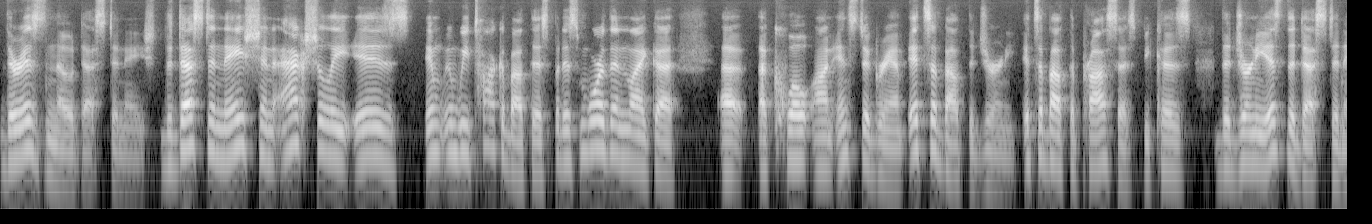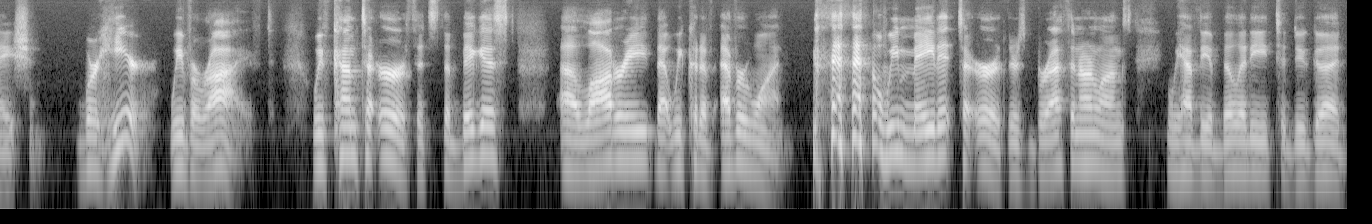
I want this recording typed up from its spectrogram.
There is no destination. The destination actually is and, and we talk about this but it's more than like a a, a, quote on Instagram. It's about the journey. It's about the process because the journey is the destination. We're here. We've arrived. We've come to Earth. It's the biggest uh, lottery that we could have ever won. we made it to Earth. There's breath in our lungs. We have the ability to do good.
